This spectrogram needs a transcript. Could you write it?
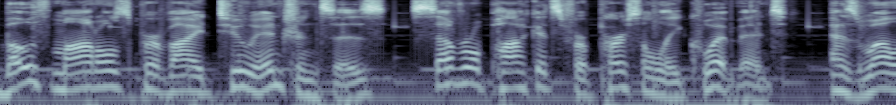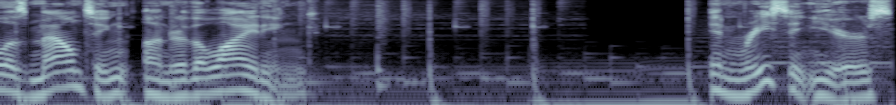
Both models provide two entrances, several pockets for personal equipment, as well as mounting under the lighting. In recent years,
